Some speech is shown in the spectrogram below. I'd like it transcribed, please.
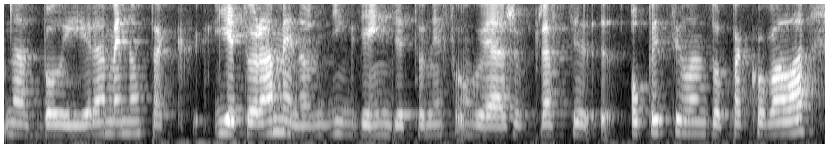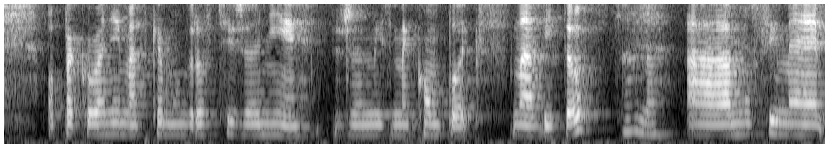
nás bolí rameno, tak je to rameno, nikde inde to nefunguje. A že proste e, opäť si len zopakovala opakovanie matka múdrosti, že nie, že my sme komplexná bytosť ano. a musíme,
